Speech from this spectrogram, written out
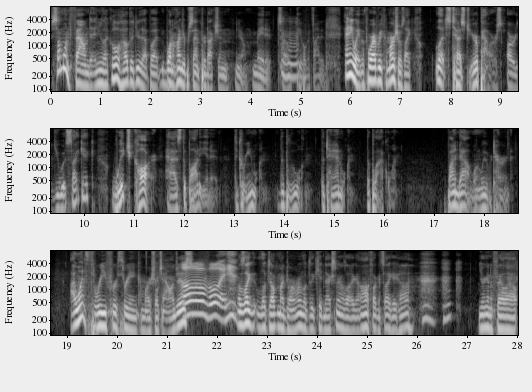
someone found it, and you're like, oh, how'd they do that? But 100% production, you know, made it so mm-hmm. people could find it. Anyway, before every commercial was like, let's test your powers. Are you a psychic? Which car has the body in it? The green one, the blue one, the tan one, the black one. Find out when we return. I went three for three in commercial challenges. Oh boy. I was like, looked up in my dorm room, looked at the kid next to me. I was like, oh, fucking psychic, huh? You're going to fail out.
